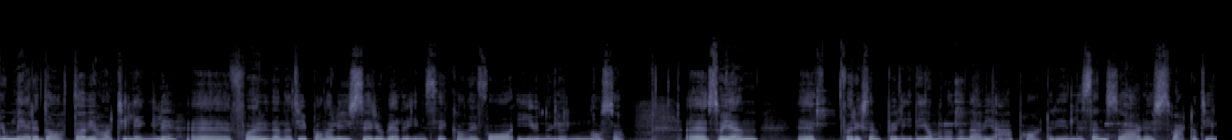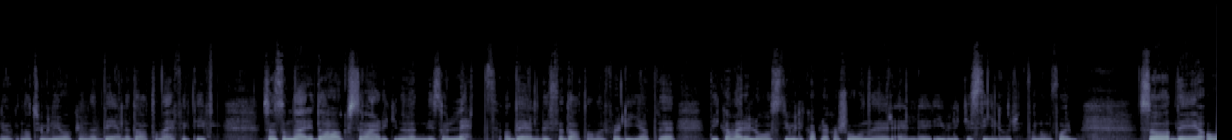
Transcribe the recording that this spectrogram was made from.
Jo mer data vi har tilgjengelig eh, for denne type analyser, jo bedre innsikt kan vi få i undergrunnen også. Eh, så igjen, eh, F.eks. i de områdene der vi er partner i en lisens, så er det svært naturlig, naturlig å kunne dele dataene effektivt. Sånn som det er i dag, så er det ikke nødvendigvis så lett å dele disse dataene, fordi at eh, de kan være låst i ulike applikasjoner eller i ulike siloer for noen form. Så det å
